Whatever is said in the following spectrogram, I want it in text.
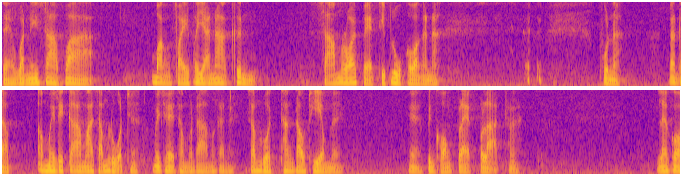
แต่วันนี้ทราบว่าบั้งไฟพญานาคขึ้นสามร้อยแปดสิบลูกเขาว่างั้นนะ พูดนะระดับอเมริกามาสำรวจใช่ไม่ใช่ธรรมดาเหมือนกันเลยสำรวจทางดาวเทียมเลยเนี่ยเป็นของแปลกประหลาดใช่ไหมแล้วก็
